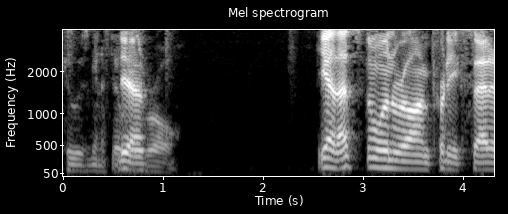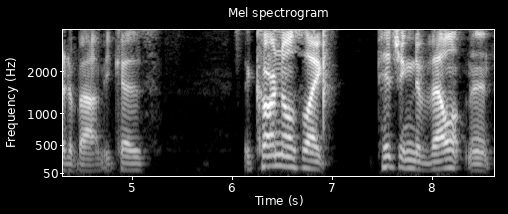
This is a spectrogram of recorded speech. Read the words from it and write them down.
who's going to fill Yeah. this role. Yeah, that's the one role I'm pretty excited about because the Cardinals like pitching development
